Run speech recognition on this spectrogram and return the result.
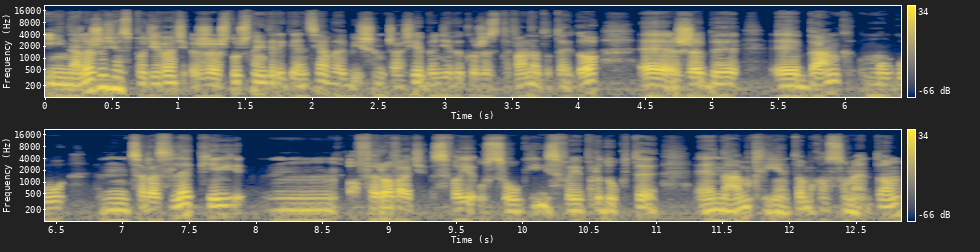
i należy się spodziewać, że sztuczna inteligencja w najbliższym czasie będzie wykorzystywana do tego, e, żeby bank mógł coraz lepiej oferować swoje usługi, swoje produkty nam, klientom, konsumentom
